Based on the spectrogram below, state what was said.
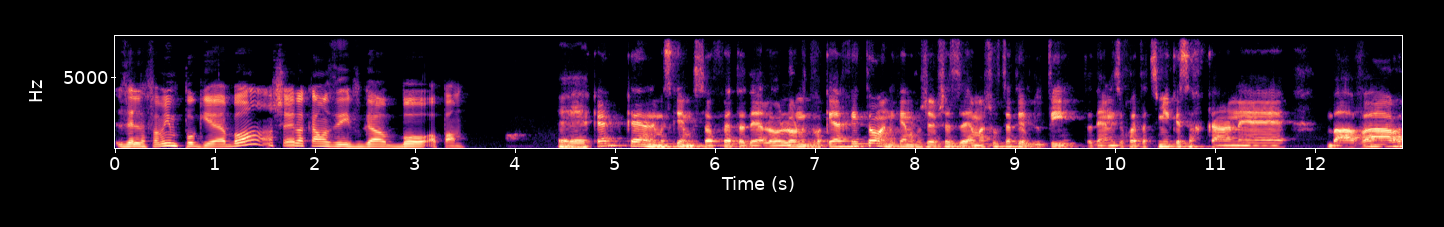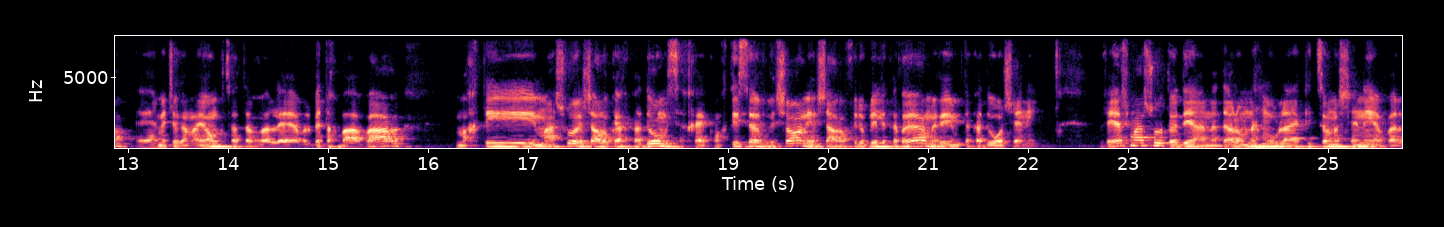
זה לפעמים פוגע בו השאלה כמה זה יפגע בו הפעם. אה, כן, כן, אני מסכים, בסוף אתה יודע, לא, לא נתווכח איתו, אני כן חושב שזה משהו קצת ילדותי, אתה יודע, אני זוכר את עצמי כשחקן אה, בעבר, אה, האמת שגם היום קצת, אבל, אה, אבל בטח בעבר, מחטיא משהו, ישר לוקח כדור, משחק, מחטיא סרב ראשון, ישר אפילו בלי לכדרר, מרים את הכדור השני. ויש משהו, אתה יודע, נדל אמנם הוא אולי הקיצון השני, אבל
